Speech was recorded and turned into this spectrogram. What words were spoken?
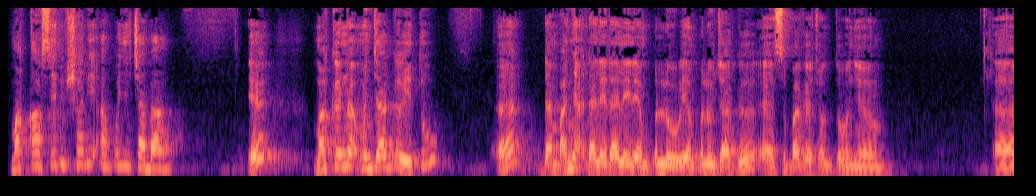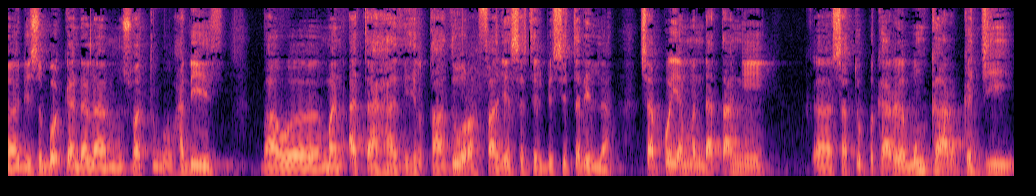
maqasid syariah punya cabang. Ya? Maka nak menjaga itu eh, dan banyak dalil-dalil yang perlu yang perlu jaga eh, sebagai contohnya uh, disebutkan dalam suatu hadis bahawa man ata hadhihi alqadhurah falyastatir bi sitrillah. Siapa yang mendatangi uh, satu perkara mungkar keji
